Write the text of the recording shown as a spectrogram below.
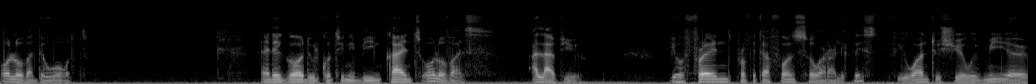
all over the world. And God will continue being kind to all of us. I love you. Your friend, Prophet Alfonso Warally Chris. If you want to share with me, uh,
